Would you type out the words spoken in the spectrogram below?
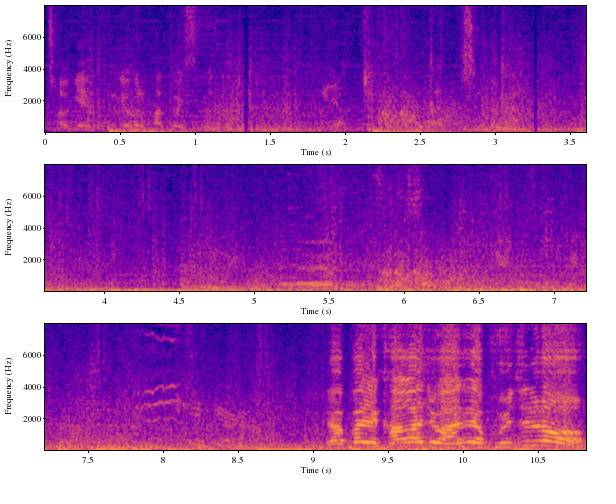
적의 공격을 받고 있습니다. 여염이 죽었어? 야 빨리 가가지고 안에다 불 질러!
